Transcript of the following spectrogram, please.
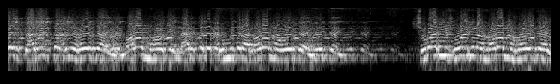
ওই গাছটা কি হয়ে যায়, নরম হয়ে যায়, নারকেলের ভূমিগুলা নরম হয়ে যায় সুপারি সুপারিগুলা নরম হয়ে যায়,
